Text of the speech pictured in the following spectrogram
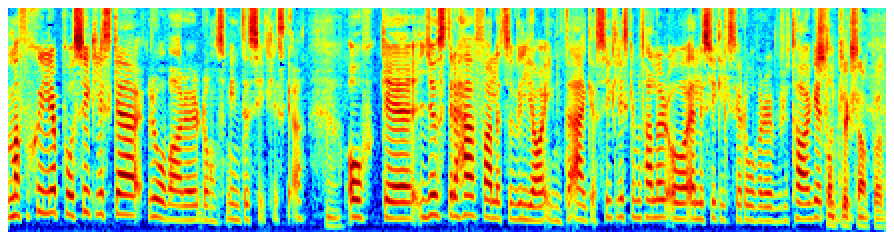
man får skilja på cykliska råvaror och de som inte är cykliska. Mm. Och eh, just i det här fallet så vill jag inte äga cykliska metaller och, eller cykliska råvaror överhuvudtaget. Som till exempel?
